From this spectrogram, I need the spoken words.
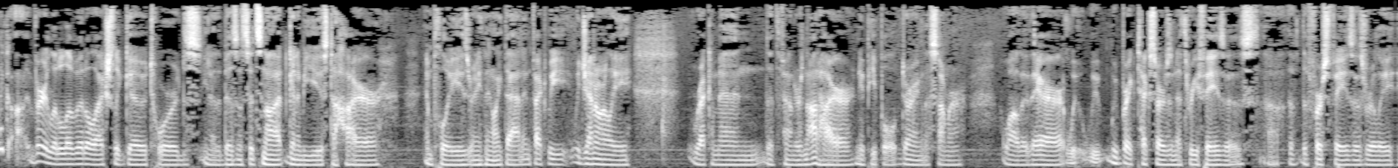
Think uh, very little of it will actually go towards you know the business. It's not going to be used to hire employees or anything like that. In fact, we, we generally recommend that the founders not hire new people during the summer while they're there. We, we, we break Techstars into three phases. Uh, the, the first phase is really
